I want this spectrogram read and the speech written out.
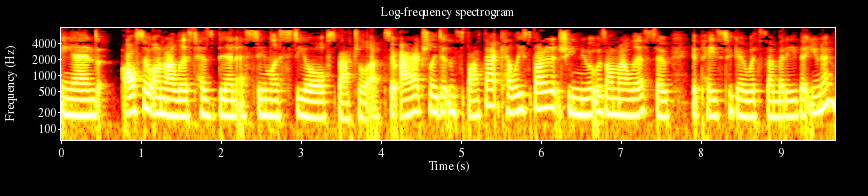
And also on my list has been a stainless steel spatula. So I actually didn't spot that. Kellie spotted it. She knew it was on my list, so it pays to go with somebody that you know.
